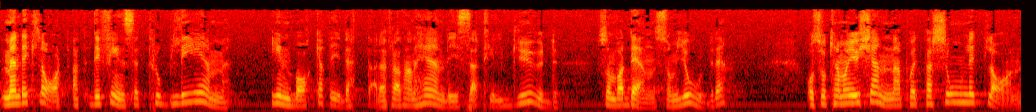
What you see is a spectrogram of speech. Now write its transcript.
men det är klart att det finns ett problem inbakat i detta, därför att han hänvisar till Gud som var den som gjorde det. Och så kan man ju känna på ett personligt plan.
